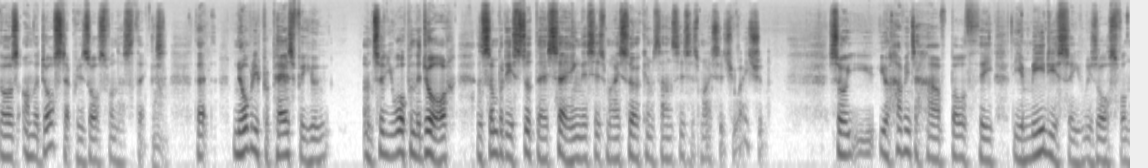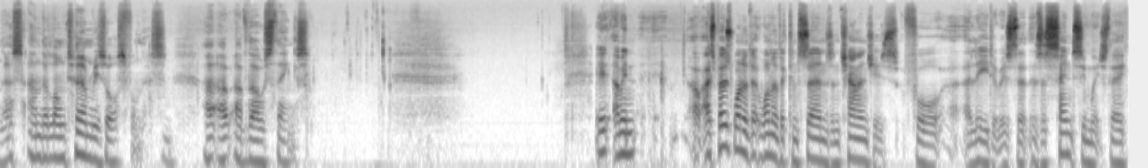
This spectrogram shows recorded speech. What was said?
those on the doorstep resourcefulness things that nobody prepares for you until you open the door and somebody stood there saying, "This is my circumstance, this is my situation." So you, you're having to have both the, the immediacy resourcefulness and the long term resourcefulness uh, of, of those things. It, I mean, I I suppose one of the one of the concerns and challenges for a leader is that there's a sense in which they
